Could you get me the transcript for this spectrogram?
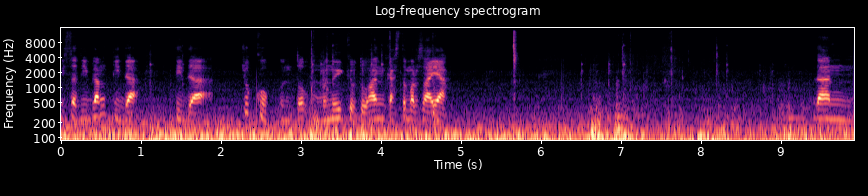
bisa dibilang tidak tidak cukup untuk memenuhi kebutuhan customer saya. Dan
